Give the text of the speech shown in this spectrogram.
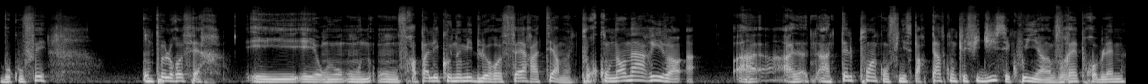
beaucoup fait. On peut le refaire. Et, on, on fera pas l'économie de le refaire à terme. Pour qu'on en arrive à un tel point qu'on finisse par perdre contre les Fidji, c'est que oui, il y a un vrai problème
